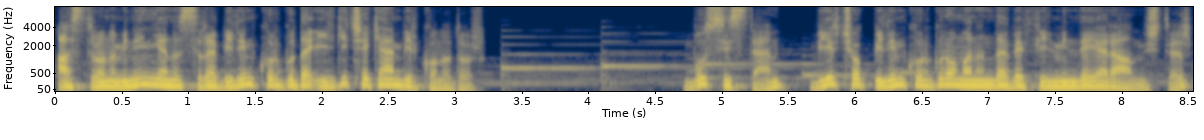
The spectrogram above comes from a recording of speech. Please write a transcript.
astronominin yanı sıra bilim kurguda ilgi çeken bir konudur. Bu sistem, birçok bilim kurgu romanında ve filminde yer almıştır,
